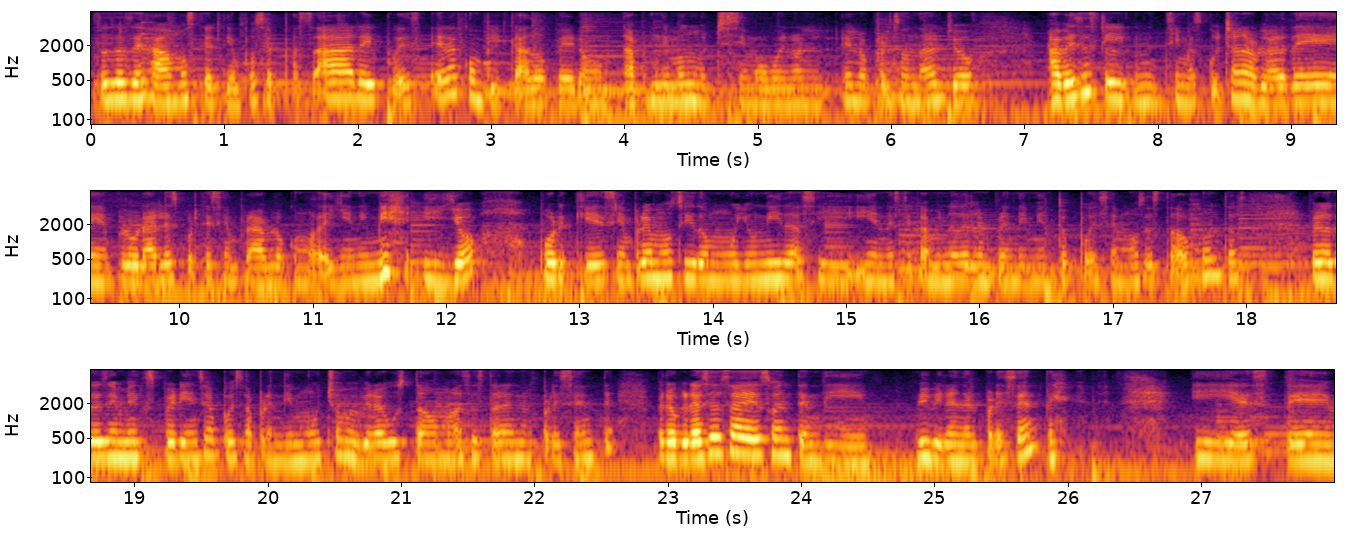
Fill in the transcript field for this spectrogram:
Entonces dejábamos que el tiempo se pasara y pues era complicado, pero aprendimos muchísimo. Bueno, en lo personal yo a veces si me escuchan hablar de plurales porque siempre hablo como de Jenny y yo, porque siempre hemos sido muy unidas y, en este camino del emprendimiento pues hemos estado juntas. Pero desde mi experiencia pues aprendí mucho, me hubiera gustado más estar en el presente, pero gracias a eso entendí vivir en el presente. y este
